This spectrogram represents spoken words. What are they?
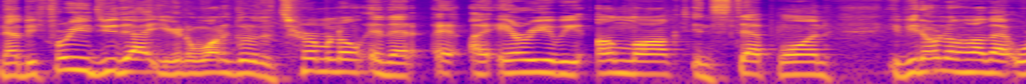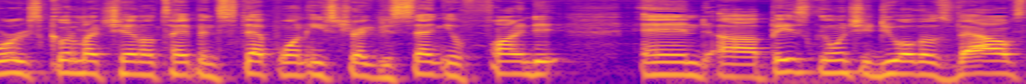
Now before you do that, you're gonna wanna go to the terminal in that area we unlocked in step one. If you don't know how that works, go to my channel, type in step one Easter egg Descent, you'll find it. And uh, basically once you do all those valves,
